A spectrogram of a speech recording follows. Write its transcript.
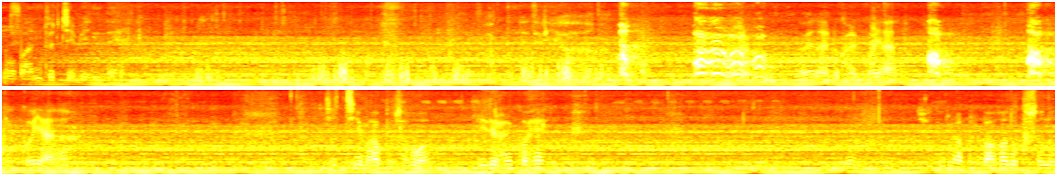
뭐 만두집이 있네 바쁜 애들이야. 왜 날로 갈 거야 갈 거야. 짖지 마 무서워. 니들 할 거 해. 사거리 앞을 막아놓고서는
